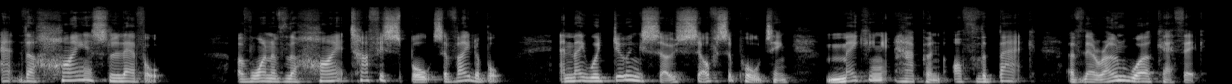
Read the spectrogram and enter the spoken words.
at the highest level of one of the high, toughest sports available. And they were doing so self supporting, making it happen off the back of their own work ethic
